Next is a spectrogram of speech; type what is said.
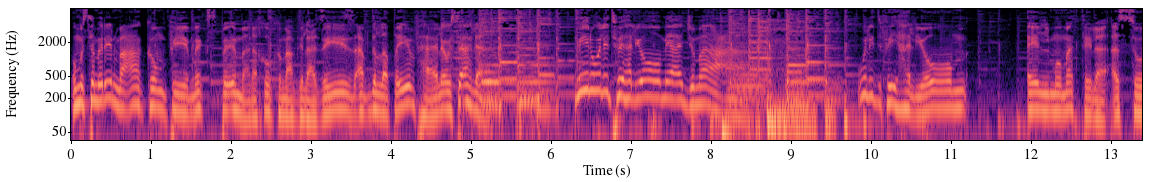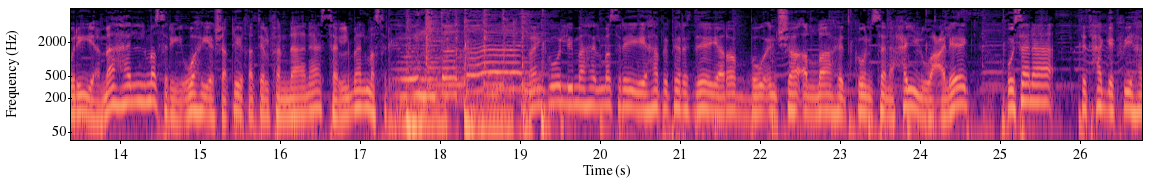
ومستمرين معاكم في Mix PM. أنا أخوكم عبد العزيز عبد اللطيف. هلا وسهلا. مين ولد فيها اليوم يا جماعة؟ ولد فيها اليوم الممثلة السورية مها المصري وهي شقيقة الفنانة سلمى المصري. فنقول لي مها المصري هابي بيرث داي يا رب وإن شاء الله تكون سنة حلوة عليك وسنة تتحقق فيها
